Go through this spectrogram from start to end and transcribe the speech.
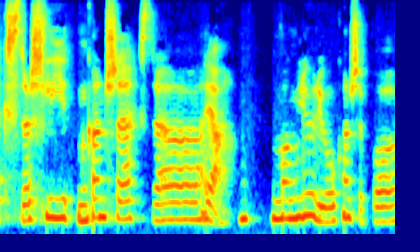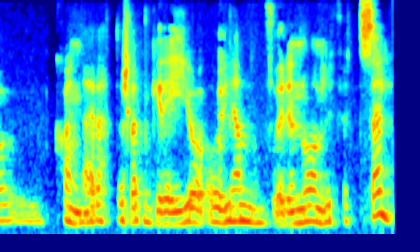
ekstra sliten kanskje. ekstra, ja. Mange lurer jo kanskje på kan jeg rett og slett greie å, å gjennomføre en vanlig fødsel.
